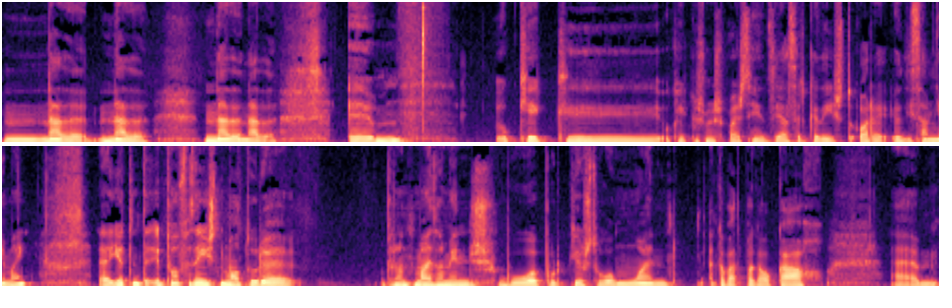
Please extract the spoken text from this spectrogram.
nada, nada, nada, nada. Um, o que é que o que é que os meus pais têm a dizer acerca disto? Ora, eu disse à minha mãe, uh, eu estou a fazer isto numa altura pronto, mais ou menos boa porque eu estou há um ano acabar de pagar o carro, um,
